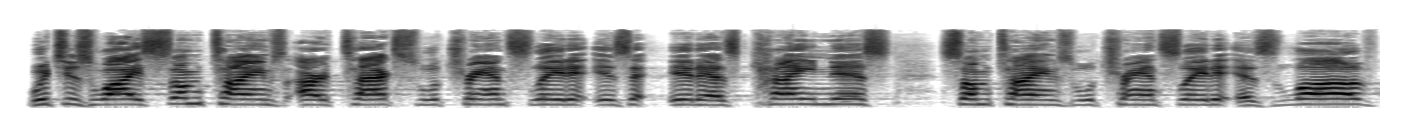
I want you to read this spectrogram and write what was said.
Which is why sometimes our text will translate it as, it as kindness, sometimes we'll translate it as love,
